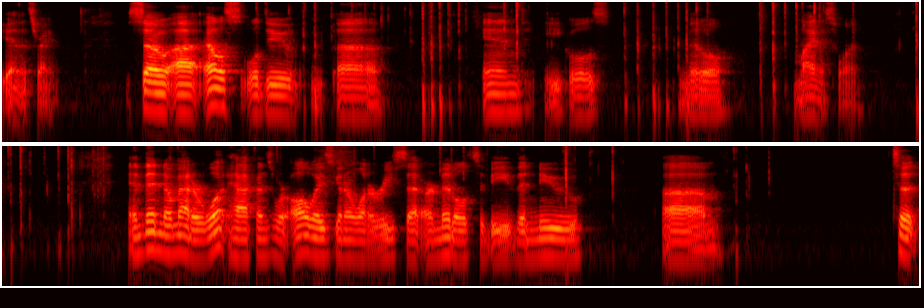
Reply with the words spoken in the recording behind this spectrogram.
Yeah, that's right. So uh, else we'll do uh, end equals middle minus 1. And then no matter what happens, we're always going to want to reset our middle to be the new um, to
